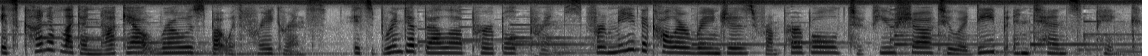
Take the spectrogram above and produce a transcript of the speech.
It's kind of like a knockout rose, but with fragrance. It's Brindabella Purple Prince. For me, the color ranges from purple to fuchsia to a deep, intense pink.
